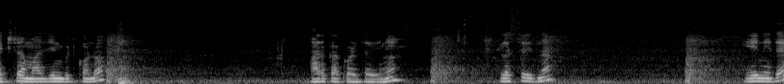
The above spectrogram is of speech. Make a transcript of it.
ಎಕ್ಸ್ಟ್ರಾ ಮಾರ್ಜಿನ್ ಬಿಟ್ಕೊಂಡು ಮಾರ್ಕ್ ಹಾಕ್ಕೊಳ್ತಾ ಇದ್ದೀನಿ. ಪ್ಲಸ್ ಇದನ್ನ ಏನಿದೆ?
